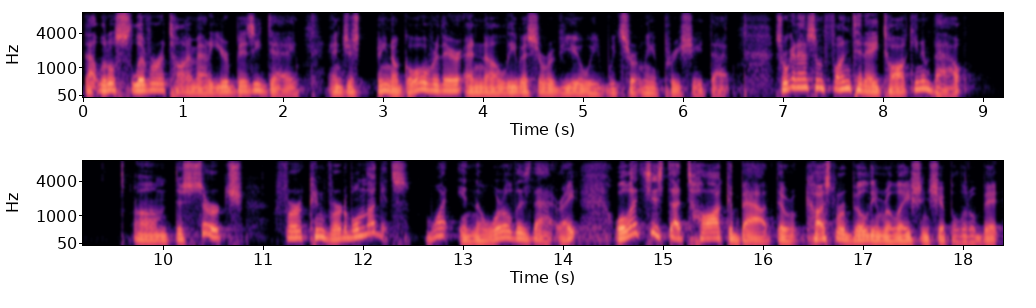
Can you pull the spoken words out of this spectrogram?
that little sliver of time out of your busy day and just you know go over there and uh, leave us a review. We, would certainly appreciate that. So we're gonna have some fun today talking about um, the search for convertible nuggets. What in the world is that, right? Well, let's just uh, talk about the customer building relationship a little bit.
